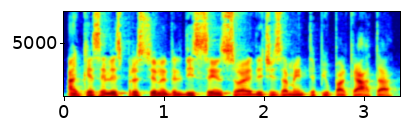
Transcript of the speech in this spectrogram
anche se l'espressione del dissenso è decisamente più pacata.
